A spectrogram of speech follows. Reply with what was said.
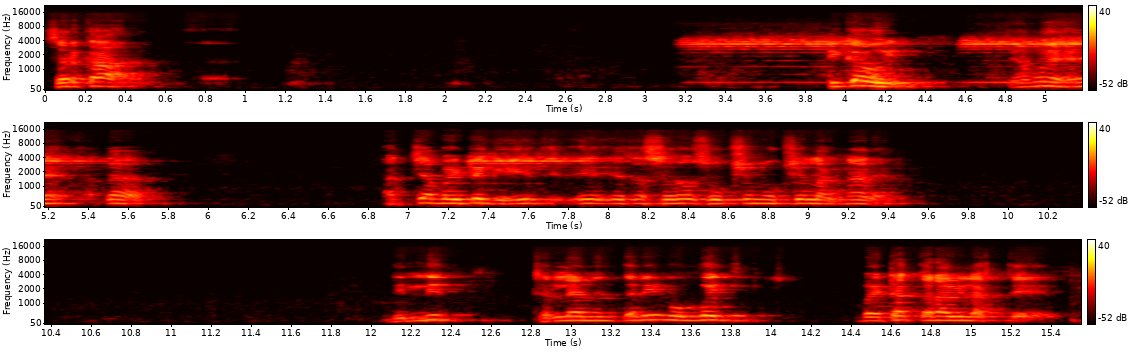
सरकार टीका होईल. त्यामुळे आता आजच्या बैठकीत हे- याचा सर्व सोक्षमोक्ष लागणार आहे. दिल्लीत ठरल्यानंतरही मुंबईत बैठक करावी लागते.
